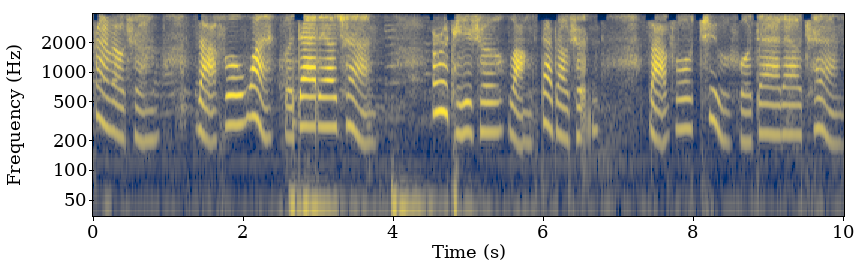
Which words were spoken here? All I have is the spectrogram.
大稻城，The Four One 和大稻城。二月台列车往大稻城，The Four Two 和大稻城。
